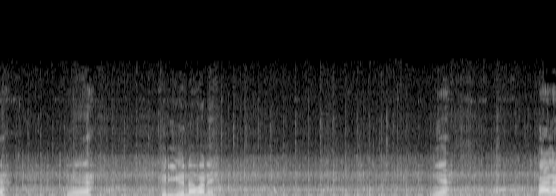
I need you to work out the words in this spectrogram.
อเออก็ดียืนนะวันนี้เนี่ยปลาอะไร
